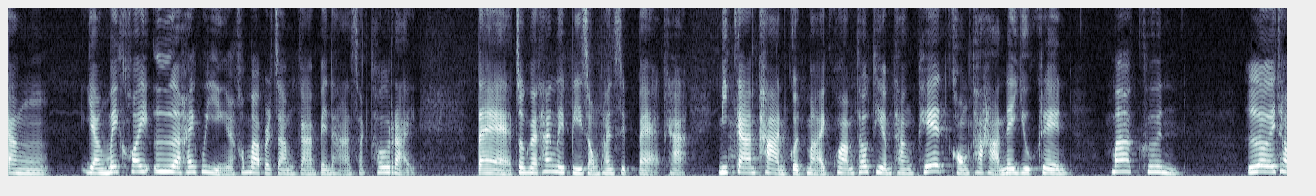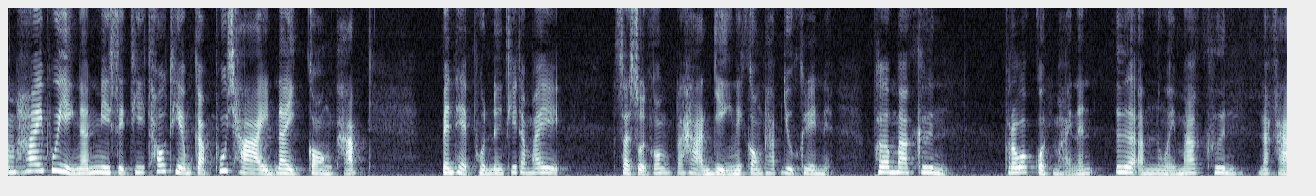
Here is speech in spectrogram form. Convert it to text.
ยังยังไม่ค่อยเอื้อให้ผู้หญิงเข้ามาประจำการเป็นทหารสักเท่าไหร่ แต่จนกระทั่งในปี 2018 ค่ะ มีการผ่านกฎหมายความเท่าเทียมทางเพศของทหารในยูเครนมากขึ้น เลยทำให้ผู้หญิงนั้นมีสิทธิเท่าเทียมกับผู้ชายในกองทัพ เป็นเหตุผลหนึ่งที่ทำให้สัดส่วนของทหารหญิงในกองทัพยูเครนเนี่ยเพิ่มมากขึ้น เพราะว่ากฎหมายนั้นเอื้ออำนวยมากขึ้นนะคะ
